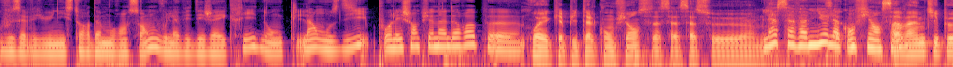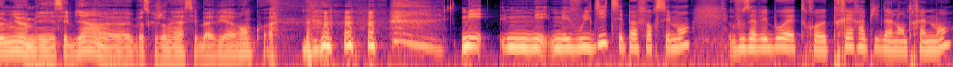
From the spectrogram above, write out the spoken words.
Vous avez eu une histoire d'amour ensemble, vous l'avez déjà écrit. Donc là, on se dit, pour les championnats d'Europe. Euh, ouais, capital confiance, ça, ça, ça, se. Là, ça va mieux la confiance. Ça hein. va un petit peu mieux, mais c'est bien euh, parce que j'en ai assez bavé avant, quoi. mais, mais, mais vous le dites, c'est pas forcément. Vous avez beau être très rapide à l'entraînement,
